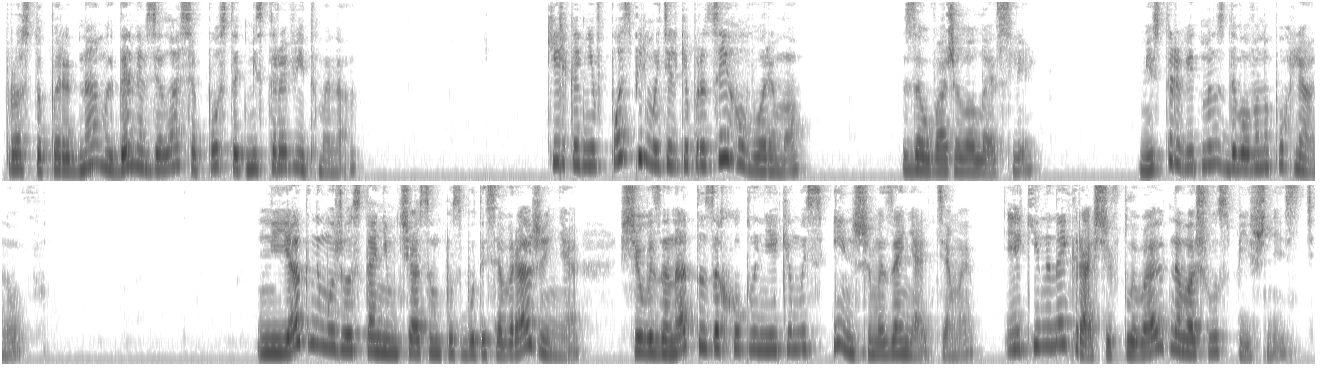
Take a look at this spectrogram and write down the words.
Просто перед нами де не взялася постать містера Вітмена. Кілька днів поспіль ми тільки про це й говоримо, зауважила Леслі. Містер Вітмен здивовано поглянув. Ніяк не можу останнім часом позбутися враження, що ви занадто захоплені якимись іншими заняттями, які не найкраще впливають на вашу успішність.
